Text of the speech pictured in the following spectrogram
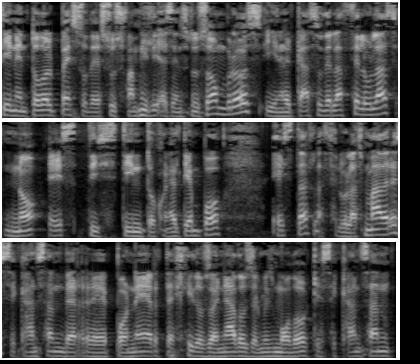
tienen todo el peso de sus familias en sus hombros y en el caso de las células no es distinto. Con el tiempo estas, las células madres, se cansan de reponer tejidos dañados del mismo modo que se cansan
